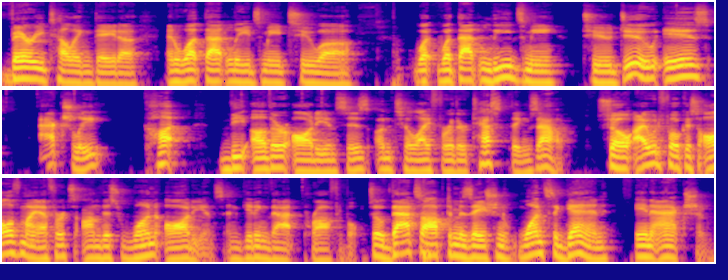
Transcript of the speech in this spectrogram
very telling data. And what that leads me to, uh, what, what that leads me to do is actually cut the other audiences until I further test things out. So I would focus all of my efforts on this one audience and getting that profitable. So that's optimization once again in action.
